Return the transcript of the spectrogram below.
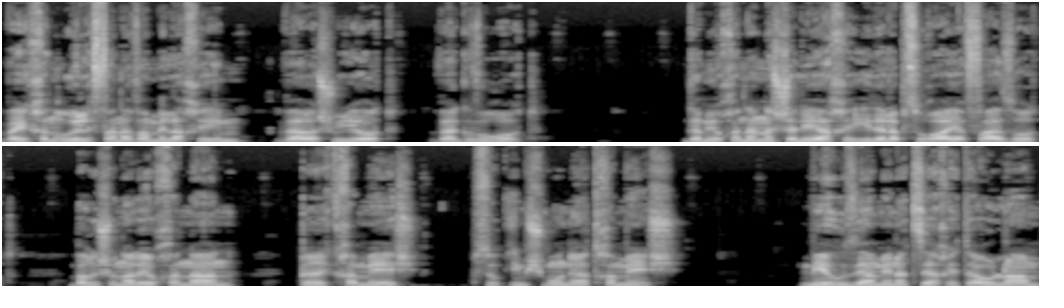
ויכנעו לפניו המלכים, והרשויות, והגבורות. גם יוחנן השליח העיד על הבשורה היפה הזאת, בראשונה ליוחנן, פרק 5, פסוקים 8-5. הוא זה המנצח את העולם,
